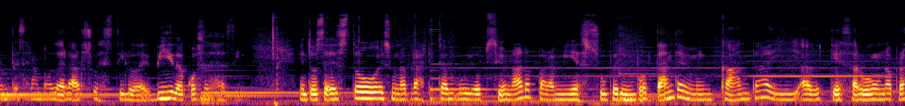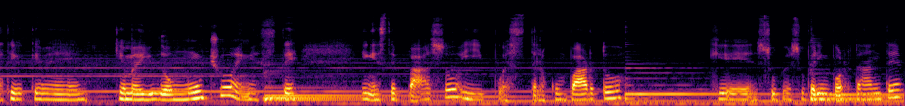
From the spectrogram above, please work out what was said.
empezar a modelar su estilo de vida, cosas así. Entonces esto es una práctica muy opcional, para mí es súper importante, a mí me encanta y que es algo, una práctica que me, que me ayudó mucho en este, en este paso y pues te lo comparto, que es súper, súper importante.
